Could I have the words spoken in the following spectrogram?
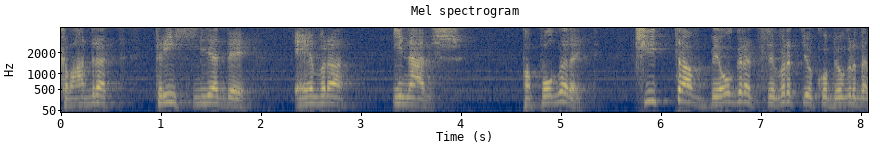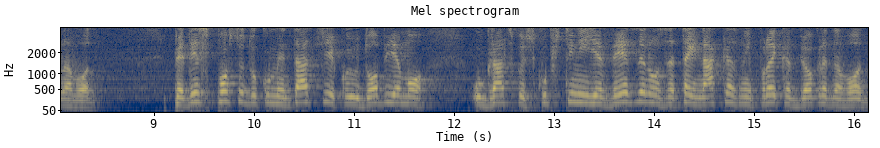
kvadrat 3000 evra i naviše. Pa pogledajte, čitav Beograd se vrti oko Beograda na vodi. 50% dokumentacije koju dobijemo u gradskoj skupštini je vezano za taj nakazni projekat Beograd na vodi.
